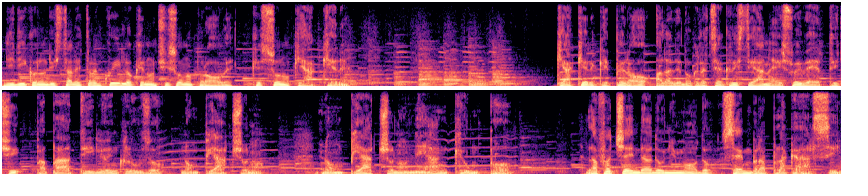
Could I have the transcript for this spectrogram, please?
gli dicono di stare tranquillo che non ci sono prove, che sono chiacchiere. Chiacchiere che però alla democrazia cristiana e ai suoi vertici, papà Attilio incluso, non piacciono. Non piacciono neanche un po'. La faccenda ad ogni modo sembra placarsi.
